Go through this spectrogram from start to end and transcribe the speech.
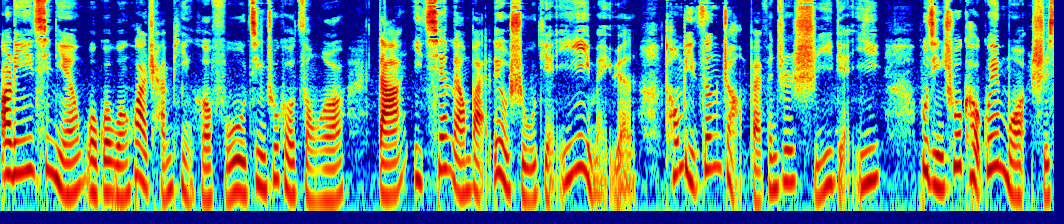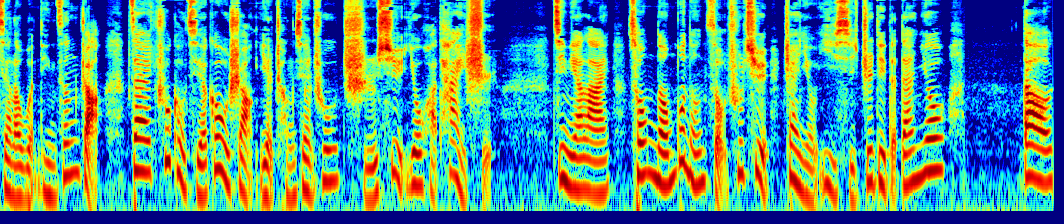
二零一七年，我国文化产品和服务进出口总额达一千两百六十五点一亿美元，同比增长百分之十一点一。不仅出口规模实现了稳定增长，在出口结构上也呈现出持续优化态势。近年来，从能不能走出去、占有一席之地的担忧，到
